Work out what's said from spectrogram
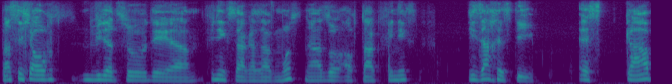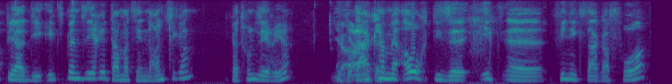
was ich auch wieder zu der Phoenix-Saga sagen muss, ne, also auch Dark Phoenix. Die Sache ist die, es gab ja die X-Men-Serie, damals in den 90ern, die Cartoon-Serie. Ja, da da- kam ja auch diese X- äh, Phoenix-Saga vor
